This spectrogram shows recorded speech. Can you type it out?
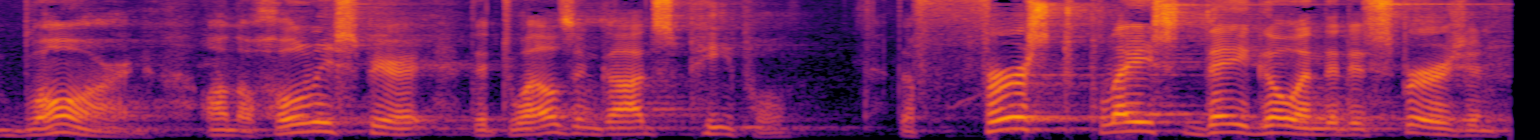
born on the Holy Spirit that dwells in God's people, the first place they go in the dispersion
